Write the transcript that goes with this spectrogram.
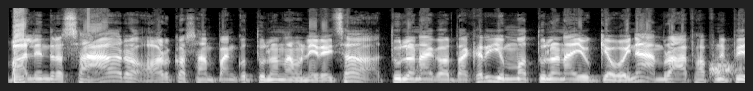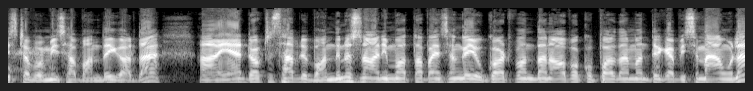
बालेन्द्र शाह र हर्क साम्पाङको तुलना हुने रहेछ। तुलना गर्दाखेरि यो म तुलना योग्य होइन। हाम्रो आफ्नो पृष्ठभूमि छ भन्दै गर्दा यहाँ डाक्टर साहबले भनिदिनुहोस् न अनि म तपाईँसँग यो गठबन्धन अबको प्रधानमन्त्रीका विषयमा आउँला।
